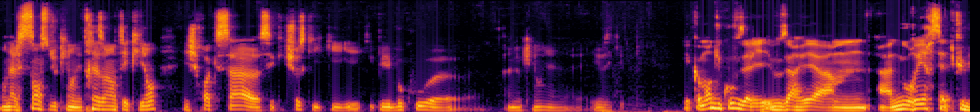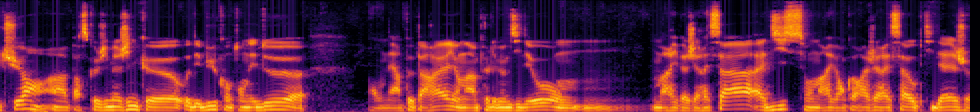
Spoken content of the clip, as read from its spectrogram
on a le sens du client, on est très orienté client et je crois que ça, c'est quelque chose qui, qui, qui plaît beaucoup à nos clients et aux équipes. Et comment du coup vous allez vous arrivez à, à nourrir cette culture euh, Parce que j'imagine que au début, quand on est deux, euh, on est un peu pareil, on a un peu les mêmes idéaux, on, on arrive à gérer ça. À 10, on arrive encore à gérer ça au petit-déj,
